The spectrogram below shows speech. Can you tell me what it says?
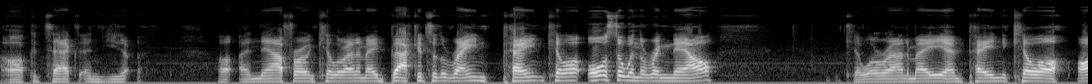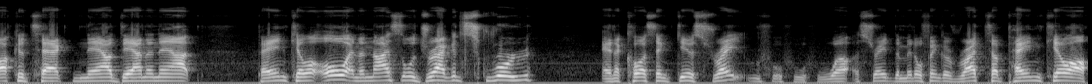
Architect and you know, uh, and now throwing Killer Anime back into the rain. Painkiller also in the ring now. Killer Anime and Painkiller. Architect now down and out. Painkiller. Oh, and a nice little dragon screw. And of course, it gives straight, well, straight the middle finger right to Painkiller.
